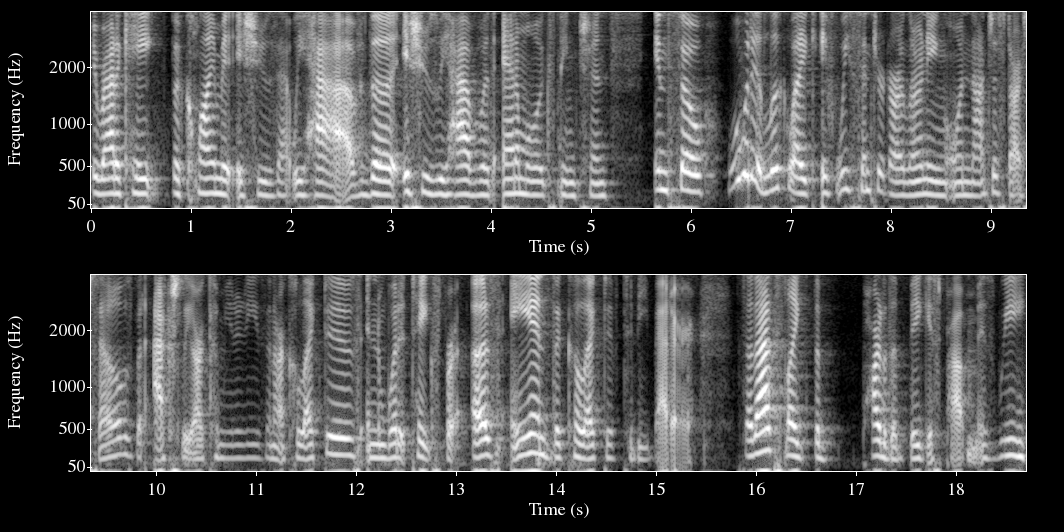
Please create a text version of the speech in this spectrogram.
eradicate the climate issues that we have, the issues we have with animal extinction. And so, what would it look like if we centered our learning on not just ourselves, but actually our communities and our collectives and what it takes for us and the collective to be better? So that's like the part of the biggest problem is we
